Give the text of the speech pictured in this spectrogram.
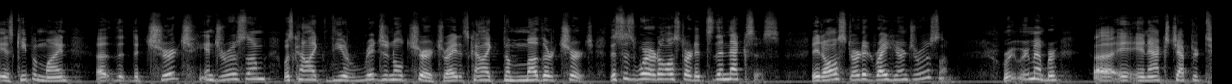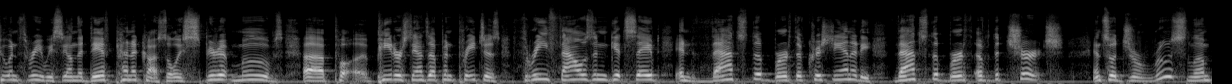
is keep in mind uh, the, the church in Jerusalem was kind of like the original church, right? It's kind of like the mother church. This is where it all started. It's the nexus. It all started right here in Jerusalem. Re- remember, uh, in Acts chapter 2 and 3, we see on the day of Pentecost, the Holy Spirit moves. Uh, P- uh, Peter stands up and preaches. 3,000 get saved, and that's the birth of Christianity. That's the birth of the church. And so Jerusalem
